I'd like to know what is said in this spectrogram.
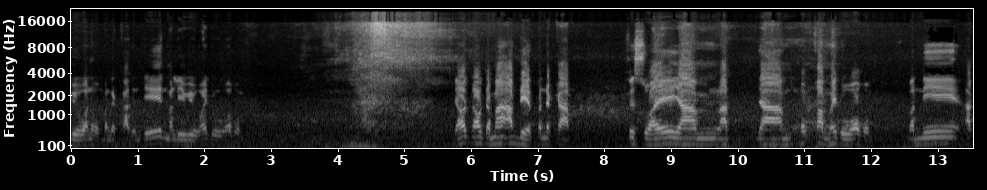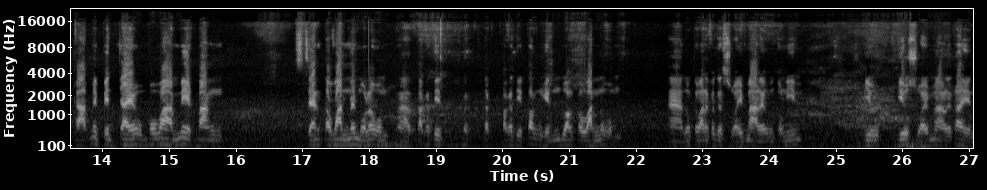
วิวกันะผมบรรยากาศเย็นๆมารีวิวให้ดูครับผม เดี๋ยวเราจะมาอัปเดตบรรยากาศสวยๆยามรัดยามพบค่ำให้ดูครับผม วันนี้อากาศไม่เป็นใจครับผมเพราะว่าเมฆบังแสงตะวันไม่หมดแล้วผม อ่า ปกติปกติต้องเห็นดวงตะวันนะผม อ่าดวงตะวันก็จะสวยมากเลยตรงนี้วิววิวสวยมากเลยถ้าเห็น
